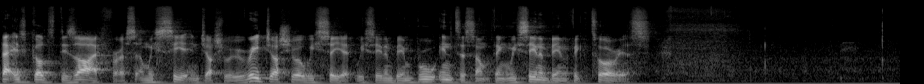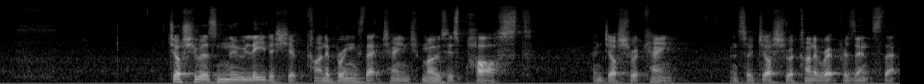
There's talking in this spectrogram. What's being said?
That is God's desire for us, and we see it in Joshua. We read Joshua, we see it. We see them being brought into something, we see them being victorious. Joshua's new leadership kind of brings that change. Moses passed, and Joshua came. And so Joshua kind of represents that.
